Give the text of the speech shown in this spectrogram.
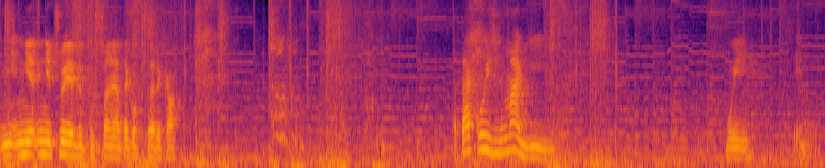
Nie, nie, nie czuję wypuszczania tego w 4K. Atakuj z magii. Mój synu.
